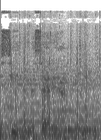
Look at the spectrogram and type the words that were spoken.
be seen in this area.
